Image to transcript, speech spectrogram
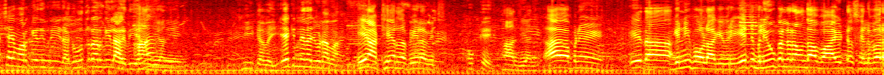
ਅੱਛਾ ਇਹ ਮੁਰਗੇ ਦੀ ਬਰੀਡ ਆ ਕਬੂਤਰ ਵਰਗੀ ਲੱਗਦੀ ਆ ਹਾਂਜੀ ਹਾਂਜੀ ਠੀਕ ਆ ਬਈ। ਇਹ ਕਿੰਨੇ ਦਾ ਜੋੜਾ ਵਾ? ਇਹ 8000 ਦਾ ਪੇਅਰ ਆ ਵਿੱਚ। ਓਕੇ। ਹਾਂਜੀ ਹਾਂਜੀ। ਆ ਆਪਣੇ ਇਹ ਤਾਂ ਗਿੰਨੀ ਫੋਲ ਆ ਗਏ ਵੀਰੇ। ਇਹ ਚ ਬਲੂ ਕਲਰ ਆਉਂਦਾ ਵਾਈਟ ਸਿਲਵਰ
